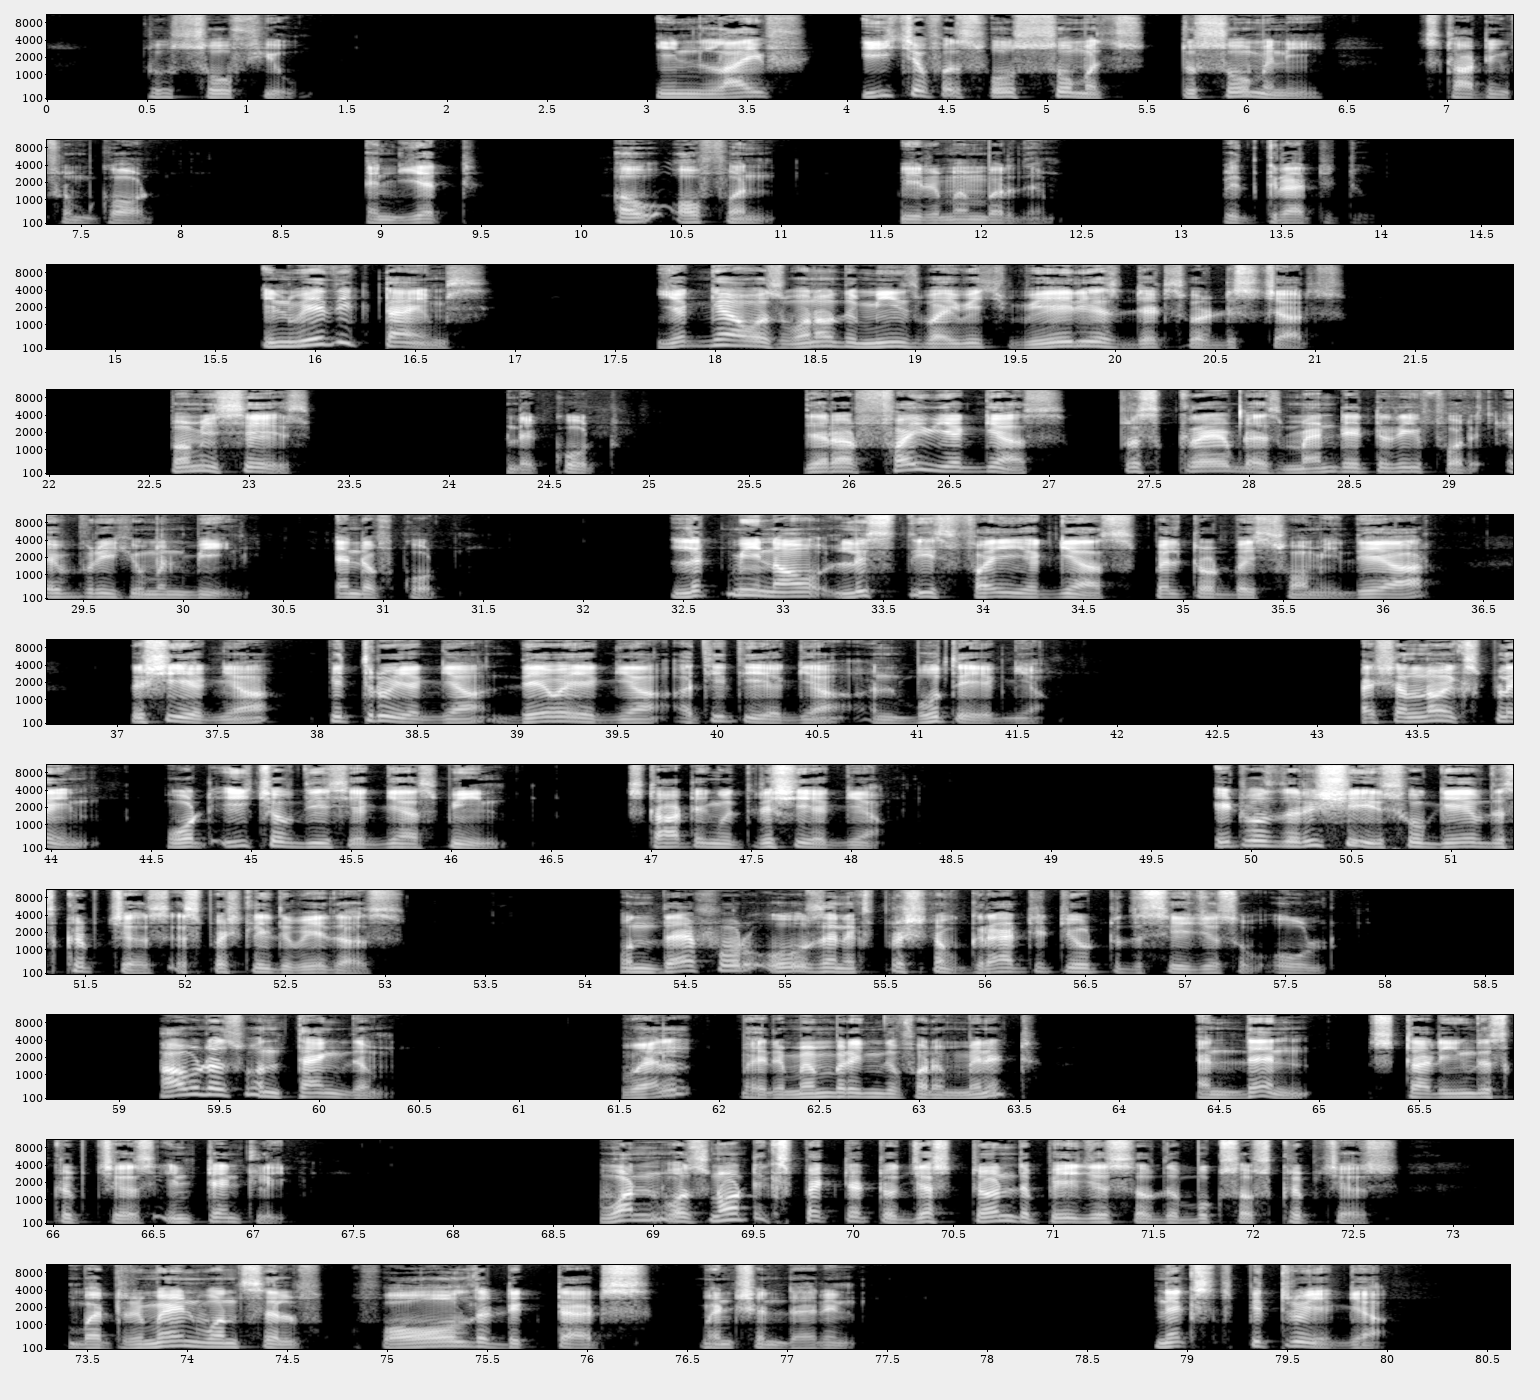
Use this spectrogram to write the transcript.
to so few. In life, each of us owes so much to so many, starting from God. And yet, how often we remember them with gratitude. In Vedic times, Yajna was one of the means by which various debts were discharged. Swami says, and I quote, There are five yajnas prescribed as mandatory for every human being. End of quote. Let me now list these five yajnas spelled out by Swami. They are Rishi Yajna, Pitru Yajna, Deva Yajna, Atiti Yajna, and Bhuta Yajna. I shall now explain what each of these yajnas mean, starting with Rishi Yajna. It was the rishis who gave the scriptures, especially the Vedas. One therefore owes an expression of gratitude to the sages of old. How does one thank them? Well, by remembering them for a minute and then studying the scriptures intently. One was not expected to just turn the pages of the books of scriptures, but remind oneself of all the dictates mentioned therein. Next, Pitru Yajna.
